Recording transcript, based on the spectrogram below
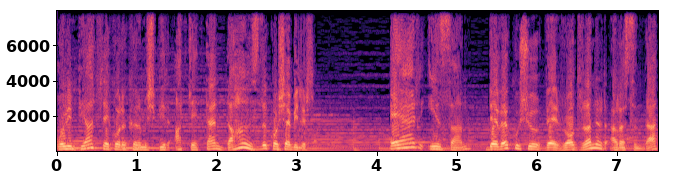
olimpiyat rekoru kırmış bir atletten daha hızlı koşabilir. Eğer insan, deve kuşu ve roadrunner arasında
